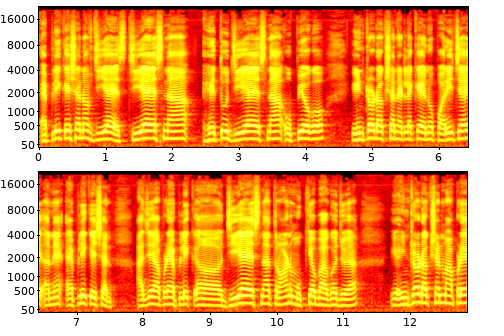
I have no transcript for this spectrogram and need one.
એપ્લિકેશન ઓફ જીઆઈએસ. જીઆઈએસના હેતુ, જીઆઈએસના ઉપયોગો ઇન્ટ્રોડક્શન એટલે કે એનો પરિચય અને એપ્લિકેશન આજે આપણે એપ્લિક જીઆઈએસના ત્રણ મુખ્ય ભાગો જોયા. ઇન્ટ્રોડક્શનમાં આપણે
